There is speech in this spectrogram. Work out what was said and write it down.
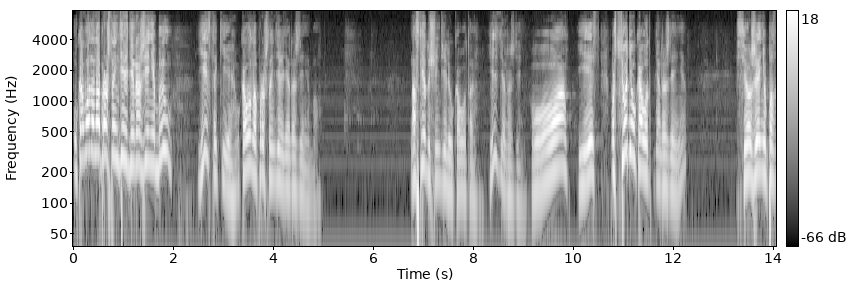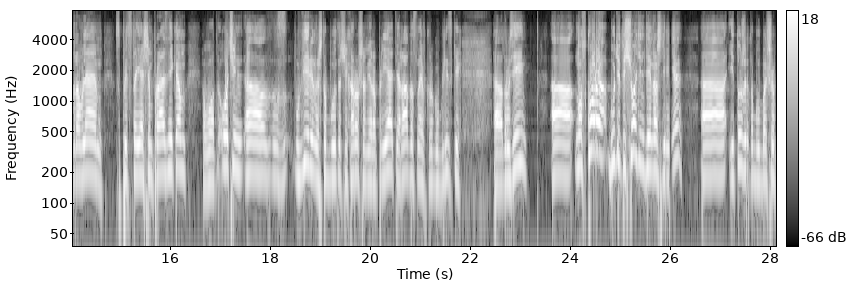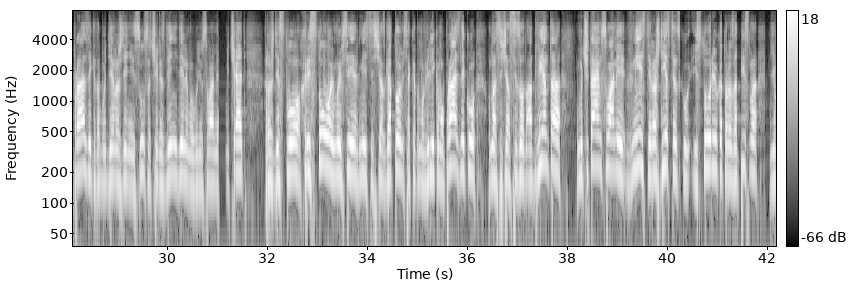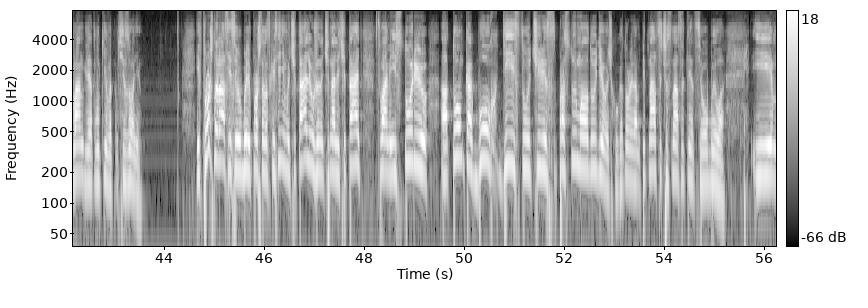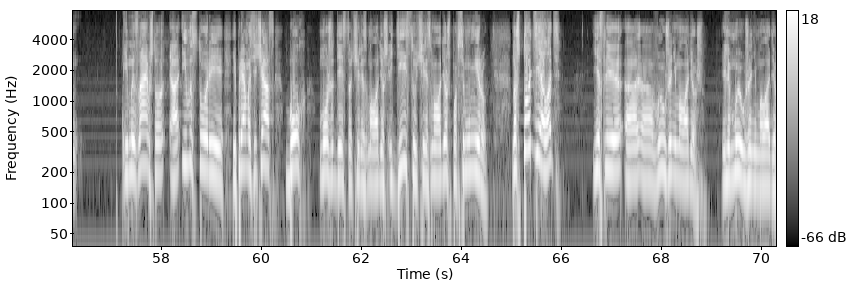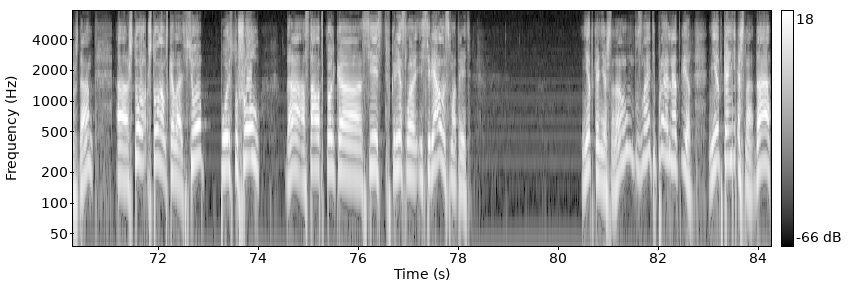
У кого-то на прошлой неделе день рождения был? Есть такие? У кого на прошлой неделе день рождения был? На следующей неделе у кого-то есть день рождения? О, есть. Может, сегодня у кого-то день рождения? Нет? Все, Женю поздравляем с предстоящим праздником. Вот, очень э, уверены, что будет очень хорошее мероприятие, радостное в кругу близких э, друзей. Э, но скоро будет еще один день рождения – и тоже это будет большой праздник, это будет день рождения Иисуса. Через две недели мы будем с вами отмечать Рождество Христово, и мы все вместе сейчас готовимся к этому великому празднику. У нас сейчас сезон Адвента, и мы читаем с вами вместе рождественскую историю, которая записана в Евангелии от Луки в этом сезоне. И в прошлый раз, если вы были в прошлое воскресенье, мы читали, уже начинали читать с вами историю о том, как Бог действует через простую молодую девочку, которой там 15-16 лет всего было. И и мы знаем, что а, и в истории, и прямо сейчас Бог может действовать через молодежь и действует через молодежь по всему миру. Но что делать, если а, а, вы уже не молодежь? Или мы уже не молодежь, да? Что, что нам сказать? Все, поезд ушел, да, осталось только сесть в кресло и сериалы смотреть? Нет, конечно, да? Ну, знаете правильный ответ. Нет, конечно, да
